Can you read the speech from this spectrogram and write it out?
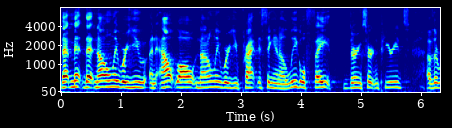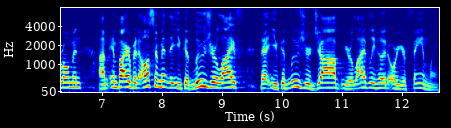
that meant that not only were you an outlaw, not only were you practicing an illegal faith during certain periods of the Roman um, Empire, but it also meant that you could lose your life, that you could lose your job, your livelihood, or your family.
